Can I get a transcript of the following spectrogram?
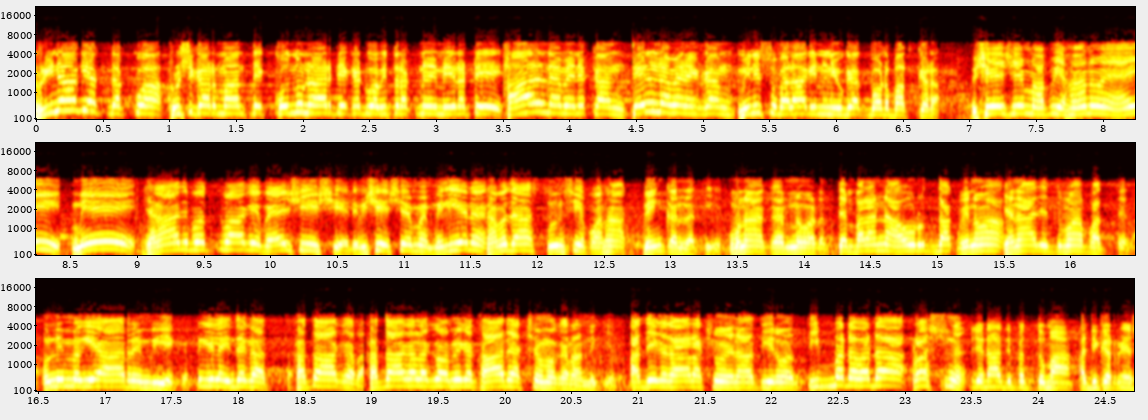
රිනාගයක් දක්වා කෘෂිකර්මාන්තේ කොඳු නාරටිය කැඩුවා විතරක් නෙවෙයි මේ රටේ. හාල් නැවෙනකන් තෙල් නැවෙනකන් මිනිස්සු බලාගෙන යුගයක් බවට පත් කරා. විශේෂයෙන්ම අපි අහනවා ඇයි මේ ජනාධිපතිතුමාගේ වැයශීෂ්‍යයට විශේෂයෙන්ම මිලියන 9350ක් වෙන් කරලා තියෙන්නේ. මොනා කරනවද? දැන් බලන්න අවුරුද්දක් වෙනවා ජනාධිපතිතුමා පත් වෙනවා මුලින්ම ගියා RMB එක. කියලා ඉඳගත්තා. කතා කරා. කතා කළා කිව්වා මේක කාර්යක්ෂම කරන්න කියලා. අද ඒක කාර්යක්ෂම වෙලා තියෙනවා. තිබ්බට වඩා ප්‍රශ්න. ජනාධිපතිතුමා අධිකරණයේ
